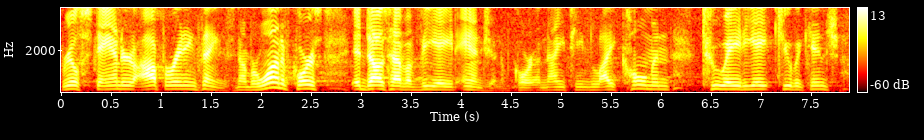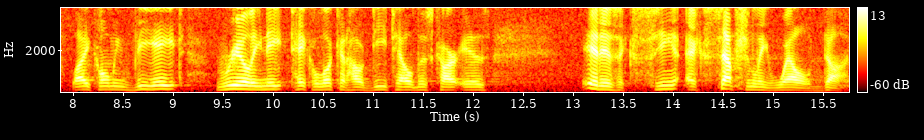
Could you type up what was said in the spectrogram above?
real standard operating things. Number one, of course, it does have a V8 engine. Of course, a 19 Lycoming 288 cubic inch Lycoming V8. Really neat. Take a look at how detailed this car is. It is ex exceptionally well done.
